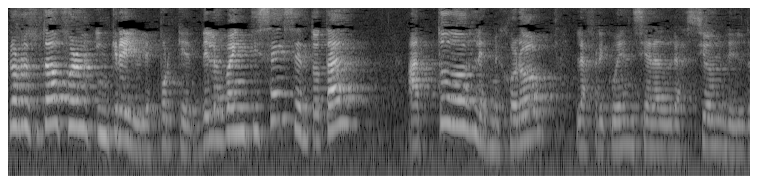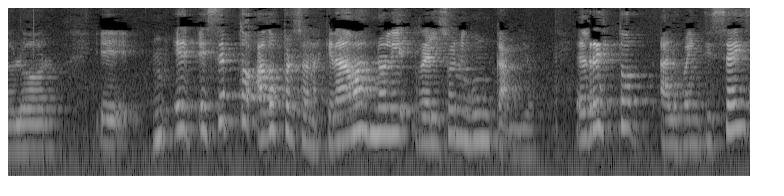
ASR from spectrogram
Los resultados fueron increíbles porque de los 26 en total, a todos les mejoró la frecuencia, la duración del dolor, eh, e, excepto a dos personas que nada más no le realizó ningún cambio. El resto, a los 26,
